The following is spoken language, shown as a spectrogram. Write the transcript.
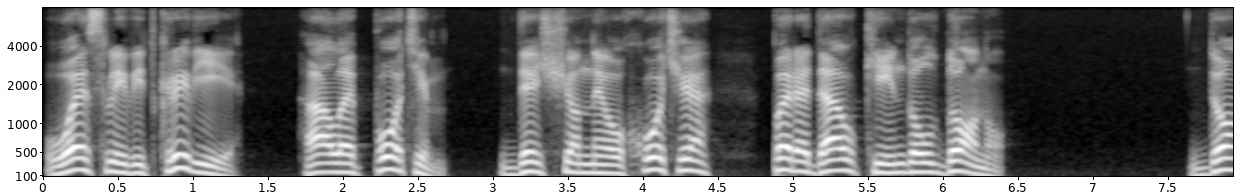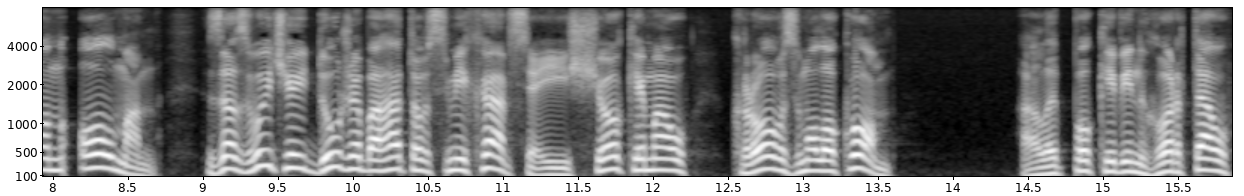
Уеслі відкрив її, але потім, дещо неохоче, передав Кіндл Дону. Дон Олман зазвичай дуже багато всміхався і щоки мав кров з молоком. Але поки він гортав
